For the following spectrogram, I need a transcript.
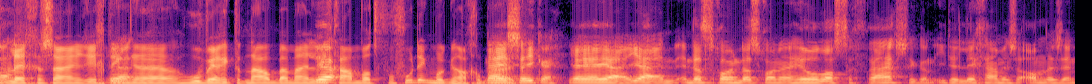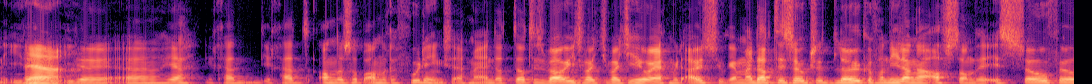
het leggen zijn richting, eh, hoe werkt het nou bij mijn Ja. lichaam, wat voor voeding moet ik nou Nee, gebruiken? zeker. Ja, ja, ja. ja. En, en dat, is gewoon, dat is gewoon een heel lastig vraagstuk. Want ieder lichaam is anders en ieder, Ja. ieder eh, ja, die, gaat, die gaat anders op andere voeding, zeg maar. En dat, dat is wel iets wat je, wat je heel erg moet uitzoeken. Maar dat is ook het leuke van die lange afstanden. Er, is zoveel,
